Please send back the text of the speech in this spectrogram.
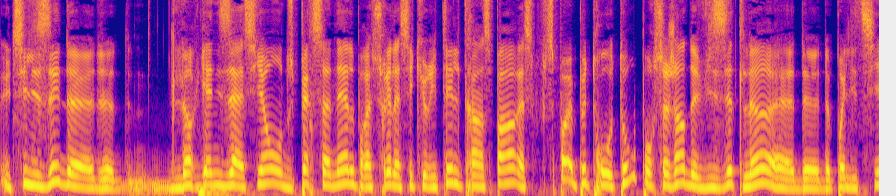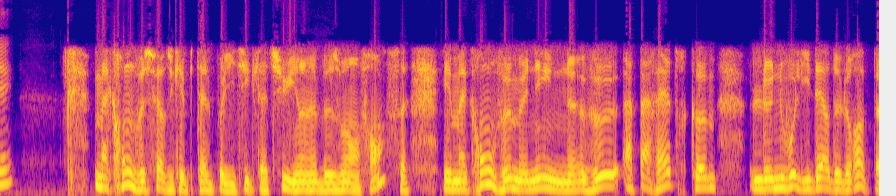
utiliser de, de, de l'organisation, du personnel pour assurer la sécurité, le transport. Est-ce que c'est pas un peu trop tôt pour ce genre de visite là euh, de, de politiciens? Macron veut se faire du capital politique là-dessus, il en a besoin en France, et Macron veut mener une, veut apparaître comme le nouveau leader de l'Europe.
